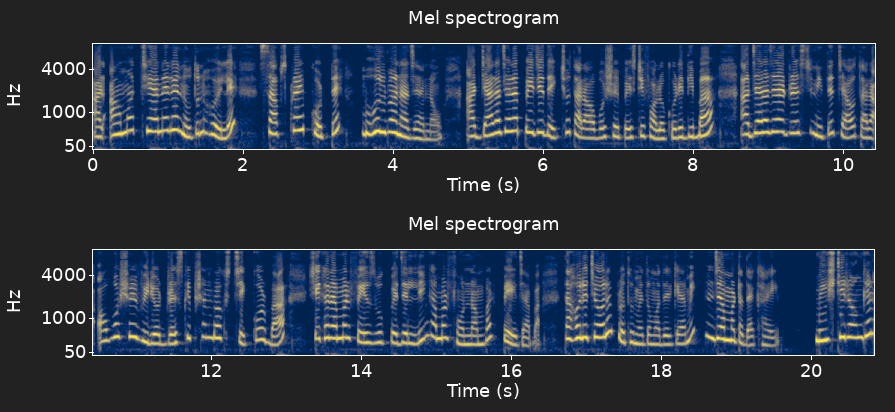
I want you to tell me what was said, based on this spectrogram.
আর আমার চ্যানেলে নতুন হইলে সাবস্ক্রাইব করতে ভুলবা না যেন। আর যারা যারা পেজে দেখছ, তারা অবশ্যই পেজটি ফলো করে দিবা। আর যারা যারা ড্রেসটি নিতে চাও, তারা অবশ্যই ভিডিও ডেসক্রিপশন বক্স চেক করবা। সেখানে আমার ফেসবুক পেজের লিঙ্ক আমার ফোন নাম্বার পেয়ে যাবা। তাহলে চলো, প্রথমে তোমাদেরকে আমি জামাটা দেখাই। মিষ্টি রঙের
